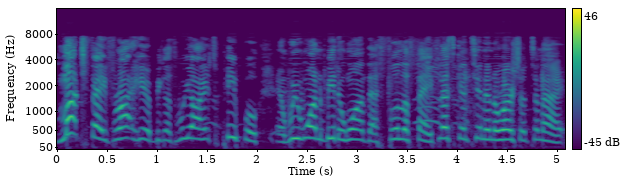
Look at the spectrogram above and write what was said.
Much faith right here because we are his people and we want to be the ones that's full of faith. Let's continue to worship tonight.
